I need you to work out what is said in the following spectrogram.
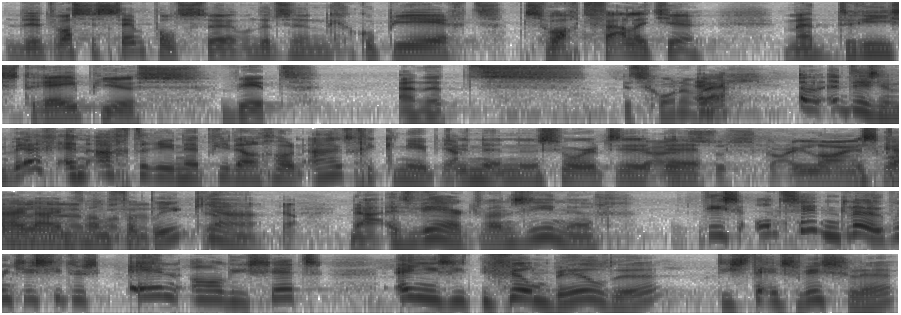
dit was de simpelste, want dit is een gekopieerd zwart velletje met drie streepjes wit. En het is gewoon een En- weg. Eh, Het is een weg. En achterin heb je dan gewoon uitgeknipt. Ja. Een, soort, eh, Ja, eh, een soort skyline, een skyline van, van, eh, de fabriek. een- ja. ja. Nou, het werkt waanzinnig. Het is ontzettend leuk, want je ziet dus en al die sets... en je ziet die filmbeelden die steeds wisselen.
